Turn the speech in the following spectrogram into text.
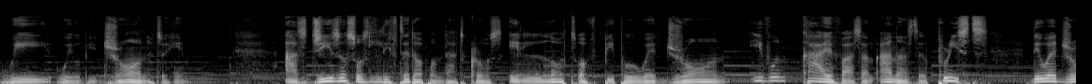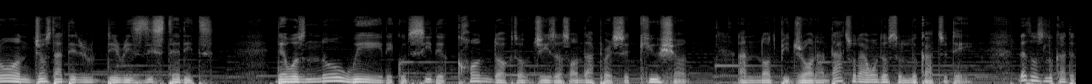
we will be drawn to him. As Jesus was lifted up on that cross, a lot of people were drawn. Even Caiaphas and Annas, the priests, they were drawn just that they, they resisted it. There was no way they could see the conduct of Jesus under persecution and not be drawn. And that's what I want us to look at today. Let us look at the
